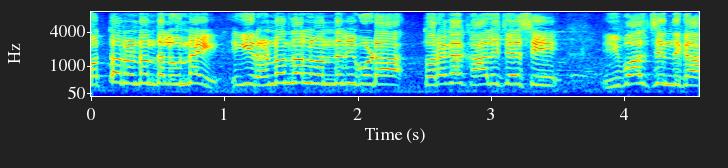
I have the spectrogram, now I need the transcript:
మొత్తం రెండు వందలు ఉన్నాయి. ఈ రెండు వందల మందిని కూడా త్వరగా ఖాళీ చేసి ఇవ్వాల్సిందిగా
